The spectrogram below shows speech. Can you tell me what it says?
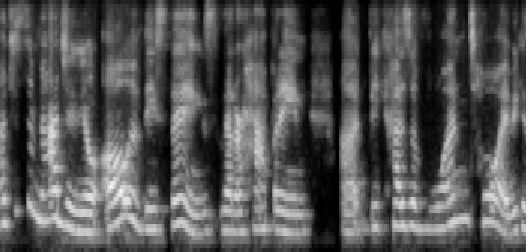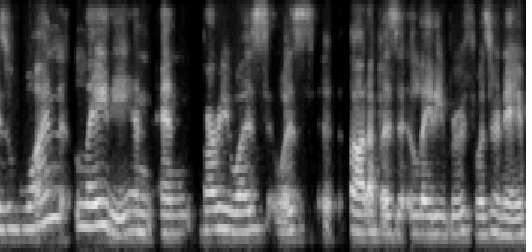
I just imagine, you know, all of these things that are happening uh, because of one toy, because one lady, and and Barbie was was thought up as Lady Ruth was her name,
